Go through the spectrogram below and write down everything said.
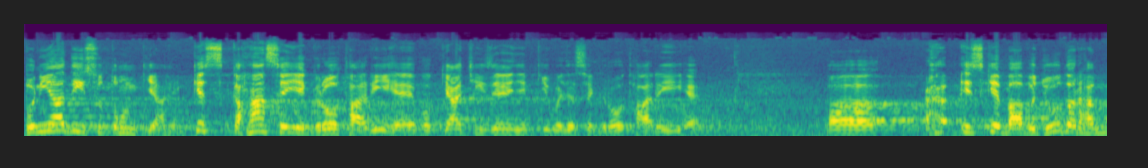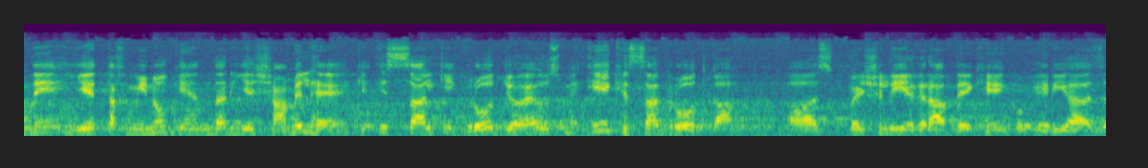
बुनियादी सुतून क्या हैं? किस कहाँ से ये ग्रोथ आ रही है? वो क्या चीज़ें हैं जिनकी वजह से ग्रोथ आ रही है? आ, इसके बावजूद और हमने ये तखमीनों के अंदर ये शामिल है कि इस साल की ग्रोथ जो है उसमें एक हिस्सा ग्रोथ का स्पेशली अगर आप देखें कोई एरियाज़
